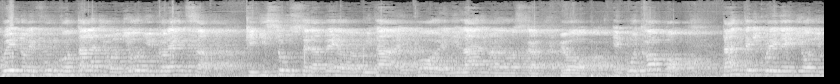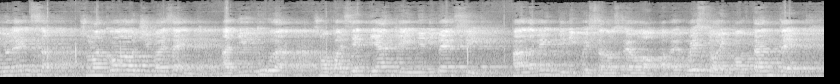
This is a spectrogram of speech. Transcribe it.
quello che fu un contagio di odio e violenza che distrusse davvero l'unità il cuore e l'anima della nostra Europa. E purtroppo tante di quelle idee di odio e violenza sono ancora oggi presenti, addirittura sono presenti anche in diversi parlamenti di questa nostra Europa. Per questo è importante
